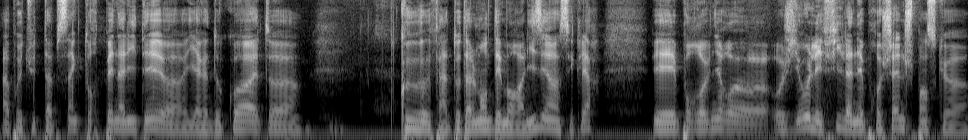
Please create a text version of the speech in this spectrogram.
Après tu te tapes 5 tours de pénalité euh, il y a de quoi être euh, totalement démoralisé hein, c'est clair. Et pour revenir euh, au JO les filles l'année prochaine je pense que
